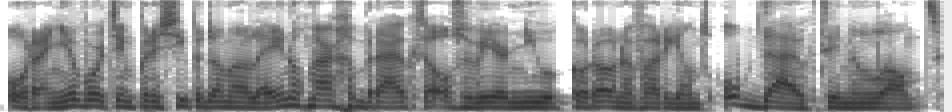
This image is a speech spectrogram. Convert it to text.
Oranje wordt in principe dan alleen nog maar gebruikt als er weer een nieuwe coronavariant opduikt in een land.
